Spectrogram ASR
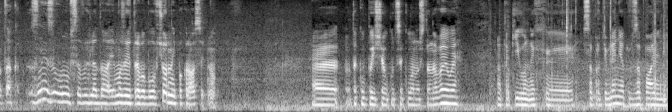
Отак знизу воно все виглядає. Може і треба було в чорний покрасити. Ну. Е, таку пищевку циклон установили. Отакі у них е, сопротивлення тут запаяні.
